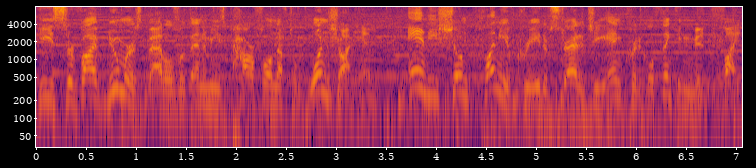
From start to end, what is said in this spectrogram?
He's survived numerous battles with enemies powerful enough to one-shot him, and he's shown plenty of creative strategy and critical thinking mid-fight.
